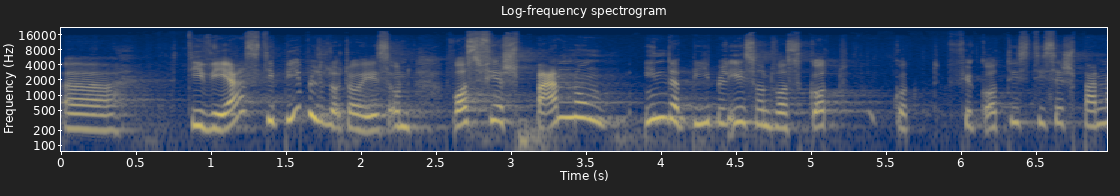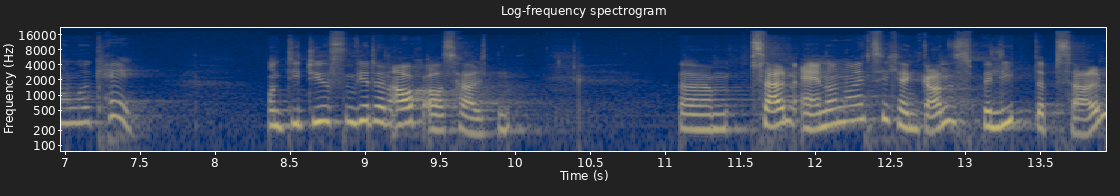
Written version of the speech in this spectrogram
äh, divers die Bibel da ist und was für Spannung in der Bibel ist und was Gott, Gott für Gott ist diese Spannung okay. Und die dürfen wir dann auch aushalten. Ähm, Psalm 91, ein ganz beliebter Psalm,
